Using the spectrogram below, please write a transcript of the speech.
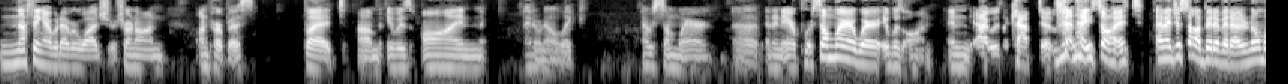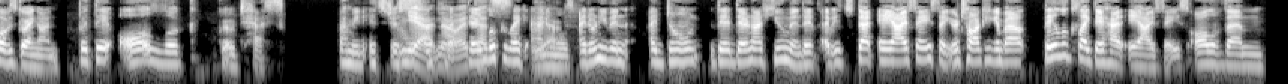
nothing I would ever watch or turn on on purpose. But um, it was on. I don't know, like I was somewhere uh, at an airport, somewhere where it was on, and I was a captive, and I saw it, and I just saw a bit of it. I don't know what was going on, but they all look grotesque. I mean, it's just Yeah, so no, it- they look like yeah. animals. I don't even. I don't. They're they're not human. They, I mean, it's that AI face that you're talking about. They look like they had AI face. All of them.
